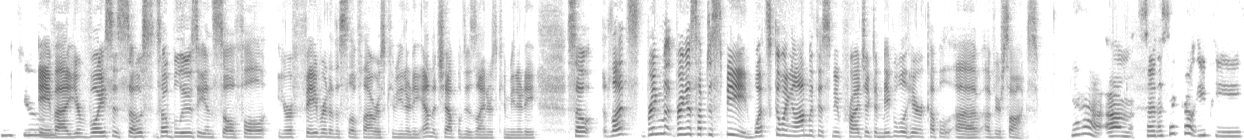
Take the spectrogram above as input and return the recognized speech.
Thank you. Ava, your voice is so so bluesy and soulful. You're a favorite of the Slow Flowers community and the Chapel Designers community. So let's bring bring us up to speed. What's going on with this new project? And maybe we'll hear a couple uh, of your songs. Yeah. Um, so the Sick Girl EP,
